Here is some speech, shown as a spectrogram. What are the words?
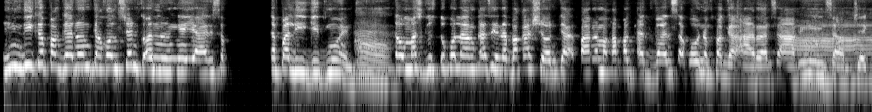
hindi ka pa ganun ka-concern kung ano nangyayari sa sa paligid mo eh. Oo. So mas gusto ko lang kasi na bakasyon ka, para makapag-advance ako ng pag-aaral sa aking Ah. subject.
